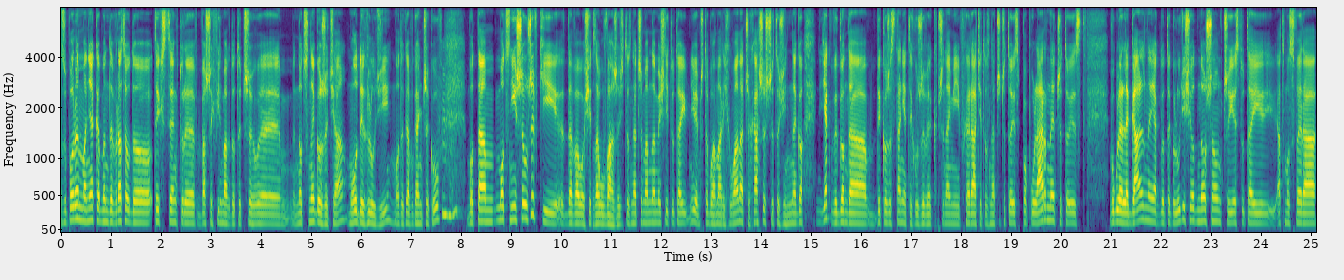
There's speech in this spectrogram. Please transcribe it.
Z uporem maniaka będę wracał do tych scen, które w waszych filmach dotyczyły nocnego życia, młodych ludzi, młodych Afgańczyków, Mhm. bo tam mocniejsze używki dawało się zauważyć. To znaczy mam na myśli tutaj, nie wiem, czy to była marihuana, czy haszysz, czy coś innego. Jak wygląda wykorzystanie tych używek, przynajmniej w Heracie? To znaczy, czy to jest popularne, czy to jest w ogóle legalne? Jak do tego ludzie się odnoszą? Czy jest tutaj atmosfera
